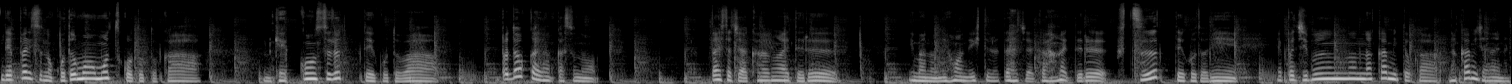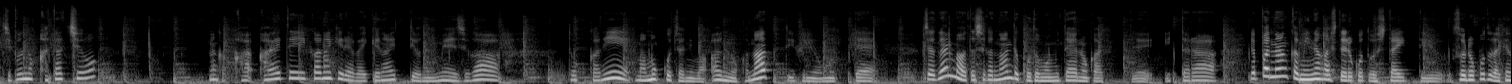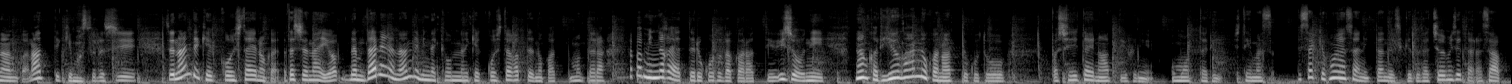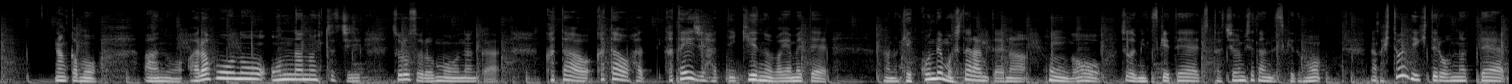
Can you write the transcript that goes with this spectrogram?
でやっぱりその子供を持つこととか結婚するっていうことはぱどっかなんかその私たちが考えてる今の日本で生きてる私たちが考えてる普通っていうことにやっぱ自分の中身とか中身じゃないな自分の形をなんか変えていかなければいけないっていうようなイメージがどっかに、まあ、もっこちゃんにはあるのかなっていうふうに思ってじゃあ全部私が何で子供見たいのかって言ったらやっぱなんかみんながしてることをしたいっていうそのことだけなのかなって気もするしじゃあなんで結婚したいのか私じゃないよ。でも誰が何でみんなこんなに結婚したがってるのかって思ったらやっぱみんながやってることだからっていう以上になんか理由があるのかなってことをやっぱ知りたいなっていうふうに思ったりしています。でさっき本屋さんに行ったんですけど立ち読みしてたらさなんかもうあのアラフォーの女の人たちそろそろもうなんか肩を肩を張って肩維持張って生きるのはやめてあの結婚でもしたらみたいな本をちょっと見つけてちょっと立ち読みしてたんですけどもなんか一人で生きてる女って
